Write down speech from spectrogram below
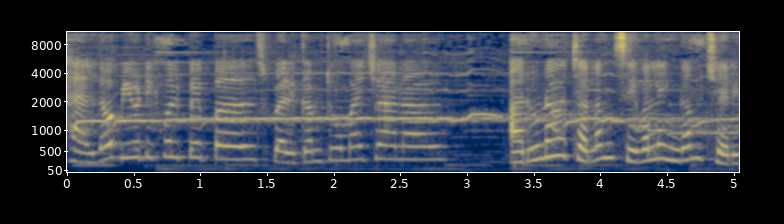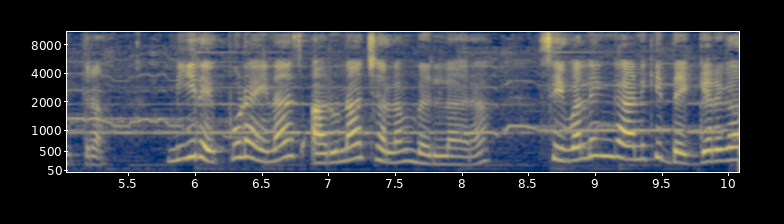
Hello beautiful peoples welcome to my channel Arunachalam శివలింగం చరిత్ర. మీరెప్పుడైనా అరుణాచలం వెళ్ళారా? శివలింగానికి దగ్గరగా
